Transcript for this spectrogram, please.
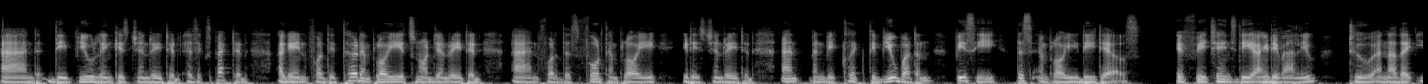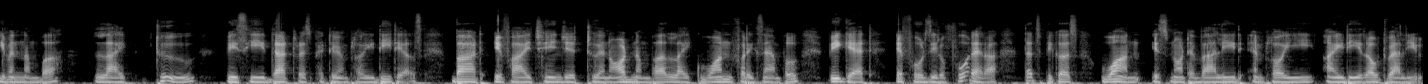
and the view link is generated as expected. Again for the third employee it's not generated and for this fourth employee it is generated. And when we click the view button we see this employee details. If we change the ID value to another even number like 2 we see that respective employee details. But if I change it to an odd number like 1 for example we get a 404 error. That's because 1 is not a valid employee ID route value.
